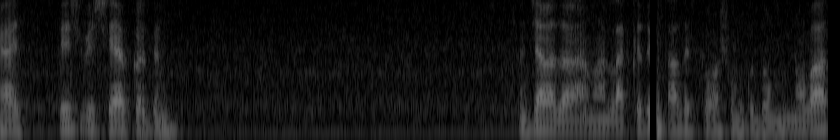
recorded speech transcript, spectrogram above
গাইস বেশি বেশি শেয়ার করে দেন যারা যারা আমার লাইভটা দেখেন তাদেরকে অসংখ্য ধন্যবাদ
